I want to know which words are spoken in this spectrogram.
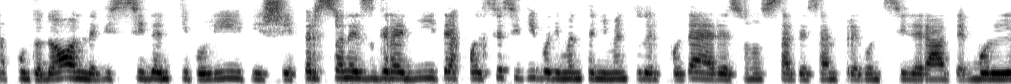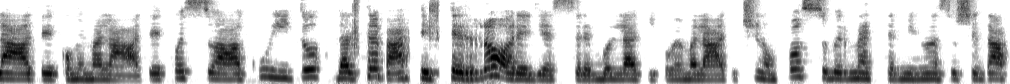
appunto donne, dissidenti politici, persone sgradite a qualsiasi tipo di mantenimento del potere sono state sempre considerate bollate come malate e questo ha acuito d'altra parte il terrore di essere bollati come malati, cioè non posso permettermi in una società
